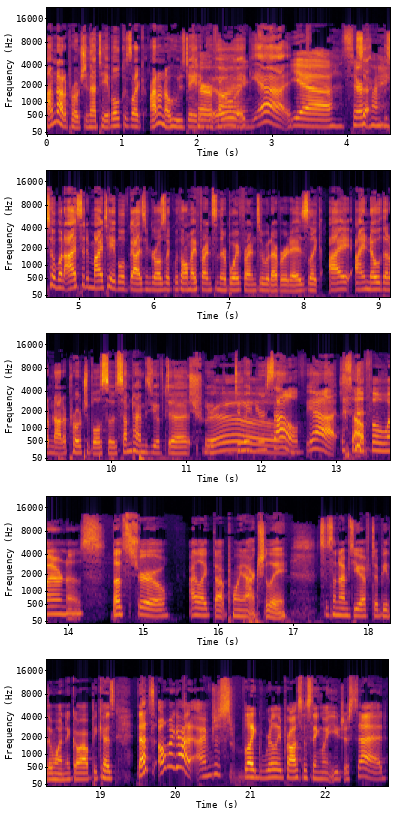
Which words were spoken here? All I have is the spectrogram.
I'm not approaching that table because like I don't know who's dating who. Terrifying. Like, yeah, Yeah, it's so, terrifying. so when I sit at my table of guys and girls, like with all my friends and their boyfriends or whatever it is, like I I know that I'm not approachable. So sometimes you have to you do it yourself. Yeah. self awareness. That's true. I like that point actually. So sometimes you have to be the one to go out because that's oh my god, I'm just like really processing what you just said.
